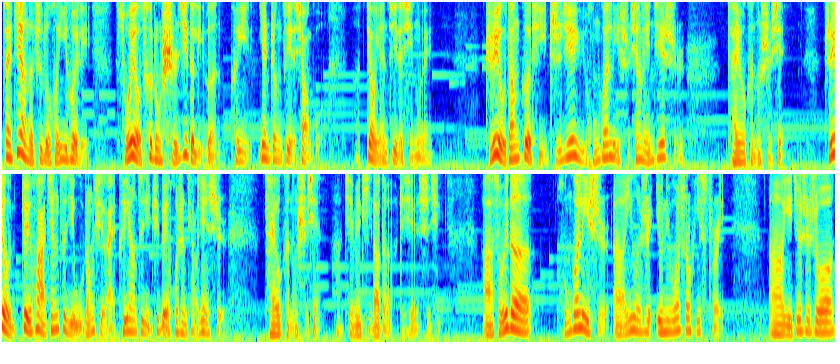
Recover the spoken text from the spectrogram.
在这样的制度和议会里，所有侧重实际的理论可以验证自己的效果，调研自己的行为。只有当个体直接与宏观历史相连接时，才有可能实现。只有对话将自己武装起来，可以让自己具备获胜条件时。才有可能实现啊！前面提到的这些事情，啊，所谓的宏观历史，呃，英文是 universal history，啊，也就是说，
